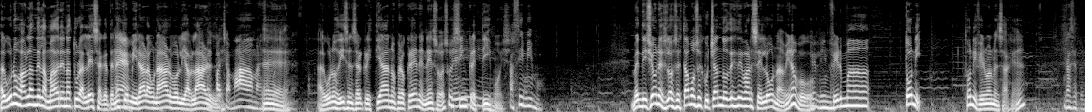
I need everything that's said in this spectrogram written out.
Algunos hablan de la madre naturaleza, que tenés Eh. que mirar a un árbol y El hablarle. Pachamama, Eh. Algunos dicen ser cristianos, pero creen en eso. Eso es sincretismo. Así mismo. Bendiciones, los estamos escuchando desde Barcelona. Mira. Qué lindo. Firma Tony. Tony firma el mensaje. ¿eh? Gracias, Tony.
